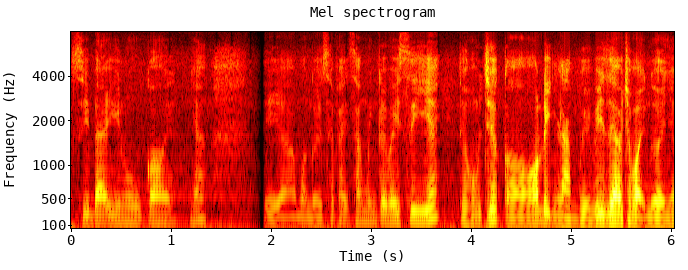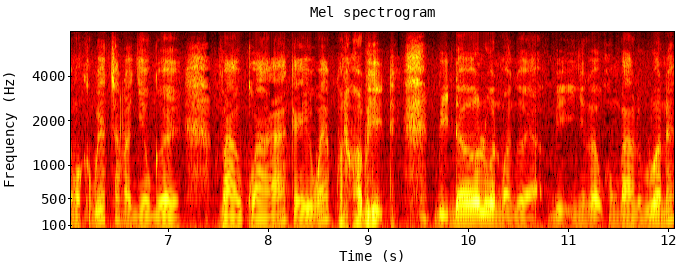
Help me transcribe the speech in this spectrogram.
Shiba Inu coin nhé thì uh, mọi người sẽ phải xác minh KYC ấy. Thì hôm trước có định làm cái video cho mọi người nhưng mà không biết chắc là nhiều người vào quá cái web của nó bị bị đơ luôn mọi người ạ bị như kiểu không vào được luôn ấy.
